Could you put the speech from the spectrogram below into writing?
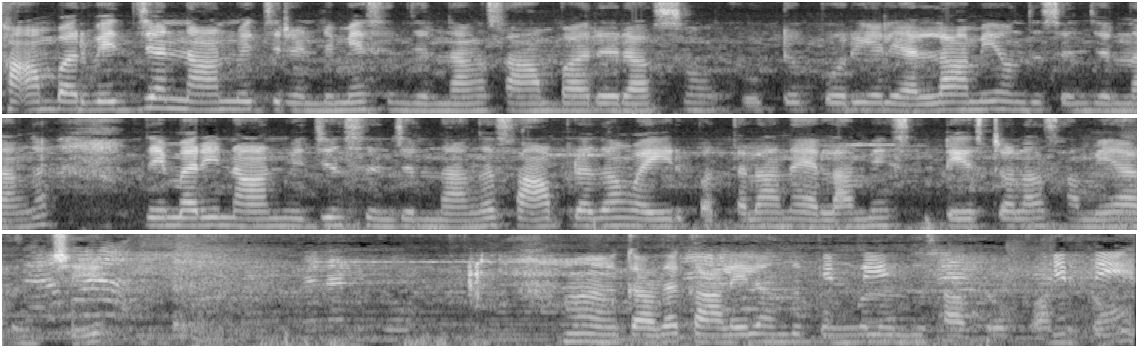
சாம்பார் வெஜ் அண்ட் நான்வெஜ் ரெண்டுமே செஞ்சுருந்தாங்க. சாம்பார் ரசம் கூட்டு பொரியல் எல்லாமே வந்து செஞ்சுருந்தாங்க. அதே மாதிரி நான்வெஜ்ஜும் செஞ்சுருந்தாங்க. சாப்பிட தான் வயிறு பத்தலை ஆனால் எல்லாமே டேஸ்ட்டெல்லாம் செம்மையாக இருந்துச்சு. கதை காலையில் வந்து பொங்கல் வந்து சாப்பிட உட்காந்துட்டோம்.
